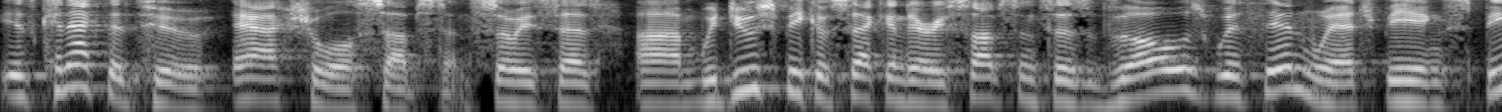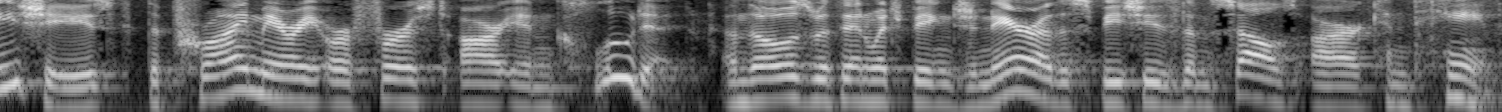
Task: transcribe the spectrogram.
is connected to actual substance. So he says, um, we do speak of secondary substances, those within which, being species, the primary or first are included, and those within which, being genera, the species themselves are contained.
